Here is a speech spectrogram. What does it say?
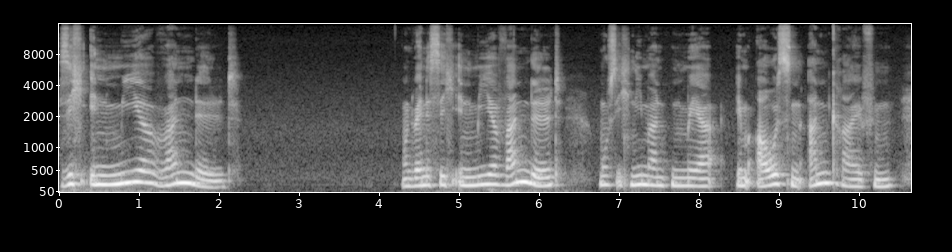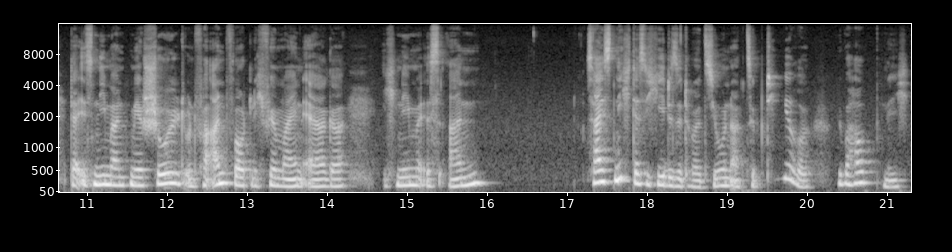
sich in mir wandelt. Und wenn es sich in mir wandelt, muss ich niemanden mehr im Außen angreifen. Da ist niemand mehr schuld und verantwortlich für meinen Ärger. Ich nehme es an. Das heißt nicht, dass ich jede Situation akzeptiere, überhaupt nicht.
